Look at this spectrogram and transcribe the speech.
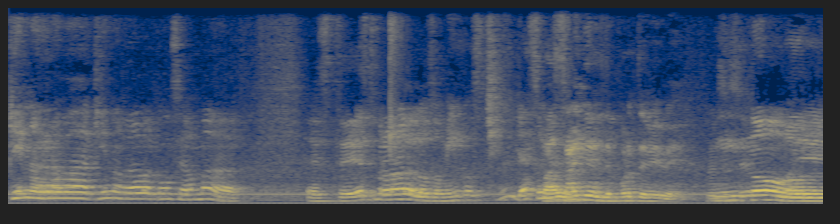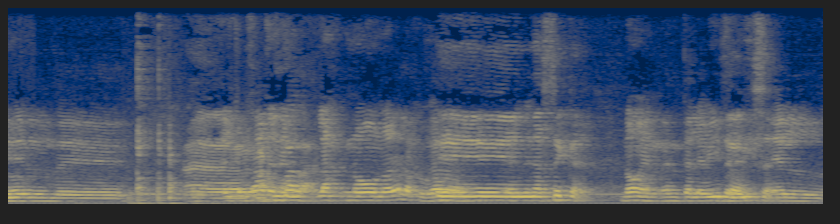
¿Quién narraba? ¿Quién narraba? ¿Cómo se llama? Este, este programa de los domingos. Ching, ya soy. Año el deporte vive. ¿No el de. Ah, el que la empezaban en el- la- no, no era la jugada. Eh, en Azteca. no, en, en Televisa. Televisa. El,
